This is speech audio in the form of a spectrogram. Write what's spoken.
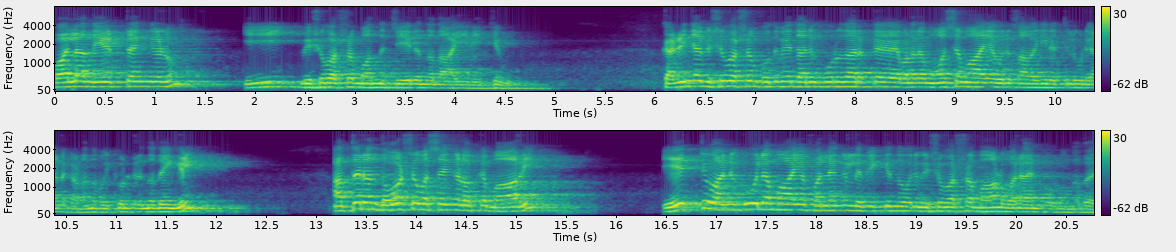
പല നേട്ടങ്ങളും ഈ വിഷുവർഷം വന്നു ചേരുന്നതായിരിക്കും. കഴിഞ്ഞ വിഷുവർഷം പൊതുവെ ധനുക്കൂറുകാർക്ക് വളരെ മോശമായ ഒരു സാഹചര്യത്തിലൂടെയാണ് കടന്നു പോയിക്കൊണ്ടിരുന്നതെങ്കിൽ അത്തരം ദോഷവശങ്ങളൊക്കെ മാറി ഏറ്റവും അനുകൂലമായ ഫലങ്ങൾ ലഭിക്കുന്ന ഒരു വിഷുവർഷമാണ് വരാൻ പോകുന്നത്.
